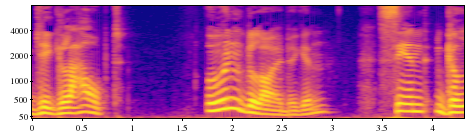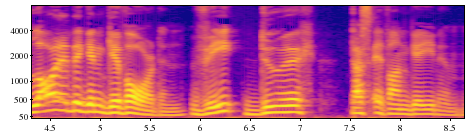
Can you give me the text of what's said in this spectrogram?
geglaubt. Ungläubigen sind Gläubigen geworden, wie durch das Evangelium.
